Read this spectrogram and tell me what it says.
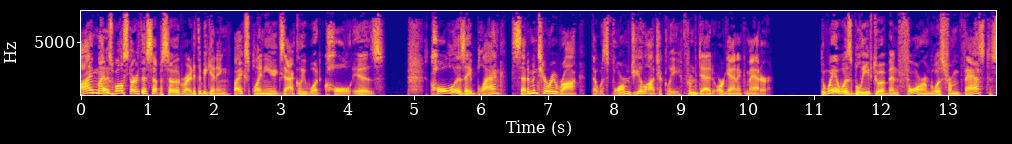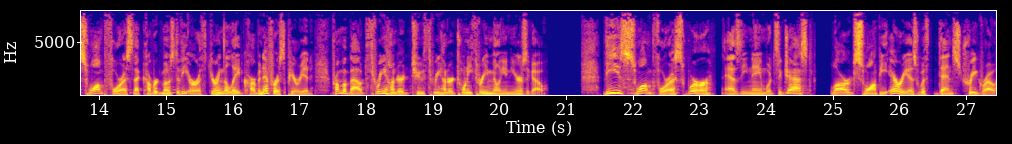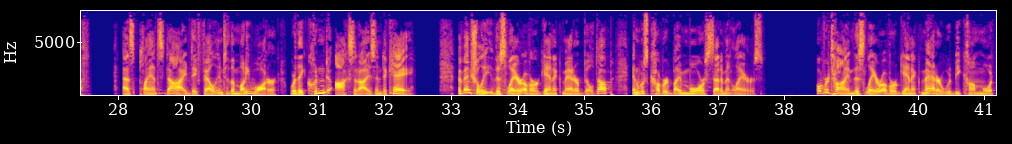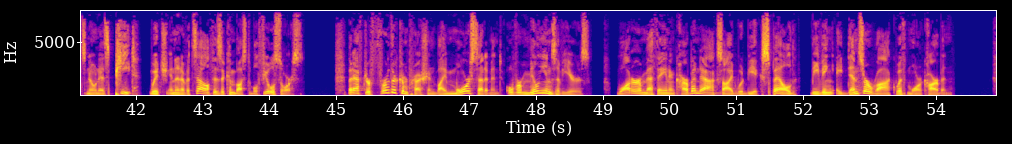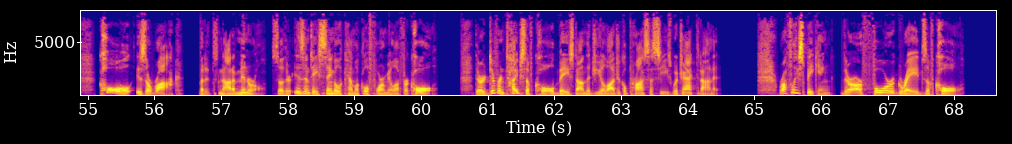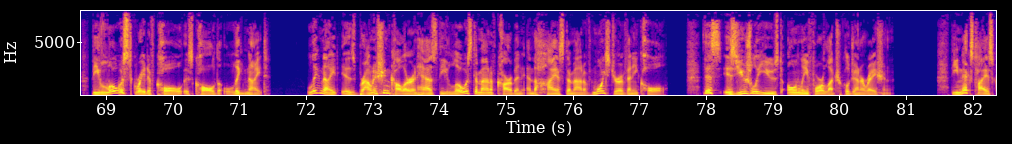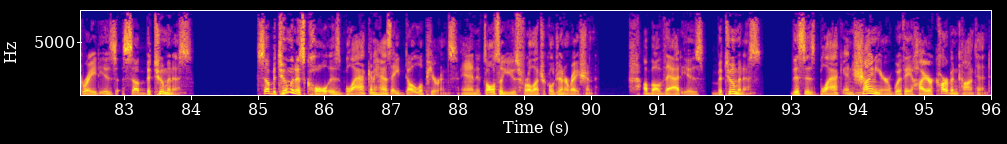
I might as well start this episode right at the beginning by explaining exactly what coal is. Coal is a black, sedimentary rock that was formed geologically from dead organic matter. The way it was believed to have been formed was from vast swamp forests that covered most of the Earth during the late Carboniferous period from about 300 to 323 million years ago. These swamp forests were, as the name would suggest, large swampy areas with dense tree growth. As plants died, they fell into the muddy water where they couldn't oxidize and decay. Eventually, this layer of organic matter built up and was covered by more sediment layers. Over time, this layer of organic matter would become what's known as peat, which in and of itself is a combustible fuel source. But after further compression by more sediment over millions of years, water, methane, and carbon dioxide would be expelled, leaving a denser rock with more carbon. Coal is a rock, but it's not a mineral, so there isn't a single chemical formula for coal. There are different types of coal based on the geological processes which acted on it. Roughly speaking, there are four grades of coal. The lowest grade of coal is called lignite. Lignite is brownish in color and has the lowest amount of carbon and the highest amount of moisture of any coal. This is usually used only for electrical generation. The next highest grade is subbituminous. Subbituminous coal is black and has a dull appearance, and it's also used for electrical generation. Above that is bituminous. This is black and shinier with a higher carbon content.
